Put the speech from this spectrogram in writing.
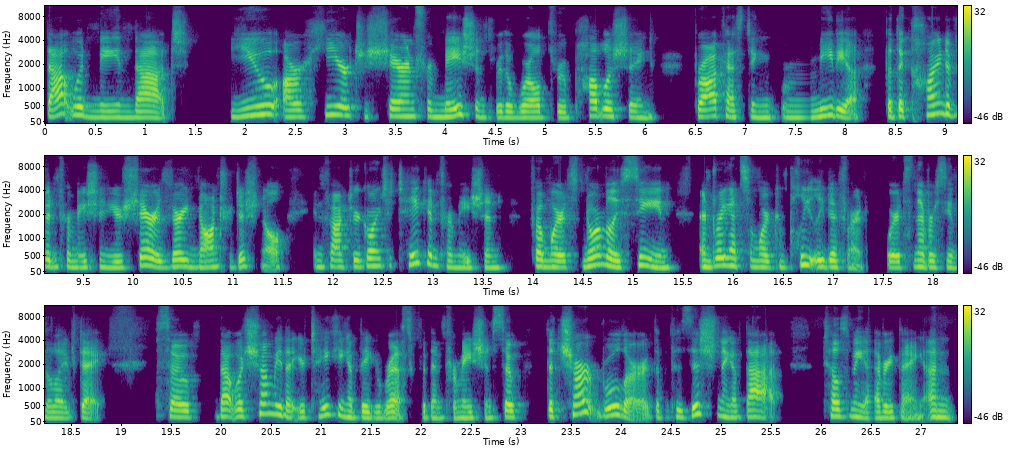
that would mean that you are here to share information through the world through publishing, broadcasting, media. But the kind of information you share is very non traditional. In fact, you're going to take information from where it's normally seen and bring it somewhere completely different where it's never seen the light of day. So that would show me that you're taking a big risk with information. So the chart ruler, the positioning of that tells me everything. And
